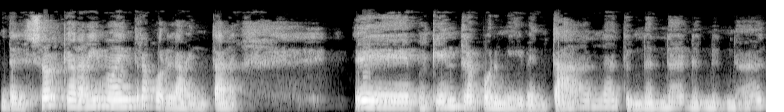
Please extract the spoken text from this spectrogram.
Del sol que ahora mismo entra por la ventana. Eh, pues que entra por mi ventana, tú, na, na, na,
